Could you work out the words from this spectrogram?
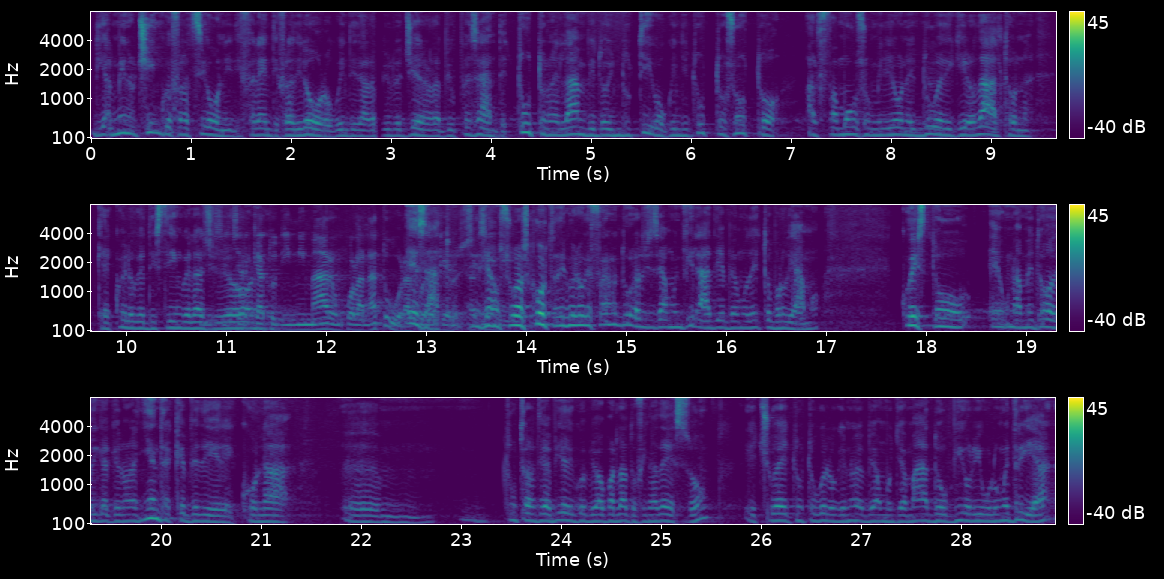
di almeno 5 frazioni differenti fra di loro, quindi dalla più leggera alla più pesante, tutto nell'ambito induttivo, quindi tutto sotto al famoso milione e due di kilo Dalton, che è quello che distingue l'acido ialuronico. Si è cercato di mimare un po' la natura. Esatto, ci siamo sulla scorta di quello che fa la natura, ci siamo infilati e abbiamo detto proviamo. Questa è una metodica che non ha niente a che vedere con la, ehm, tutta la terapia di cui abbiamo parlato fino adesso, e cioè tutto quello che noi abbiamo chiamato biorivolumetria,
